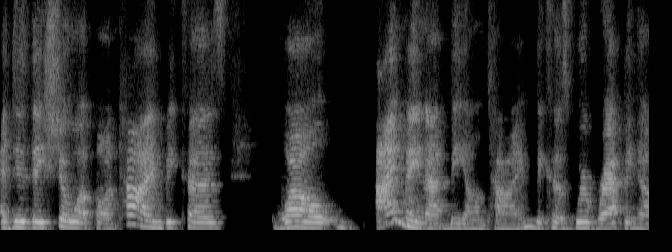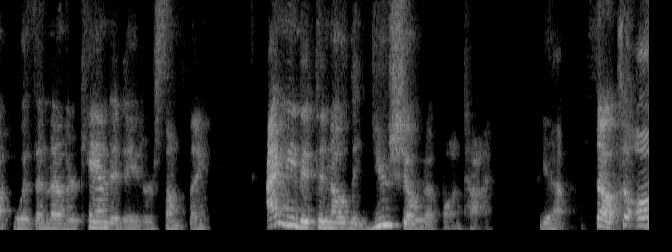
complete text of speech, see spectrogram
yeah. did they show up on time because while I may not be on time because we're wrapping up with another candidate or something, I needed to know that you showed up on time. Yeah. So, so all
